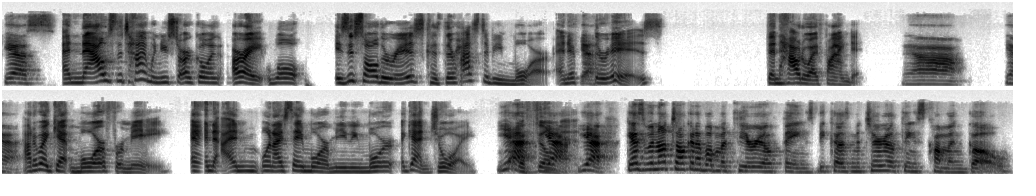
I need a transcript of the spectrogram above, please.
Yes. And now's the time when you start going, all right, well, is this all there is? Because there has to be more. And if yeah. there is, then how do I find it? Yeah. Yeah. How do I get more for me? and and when i say more meaning more again joy yeah yeah yeah. Guys we're not talking about material things because material things come and go.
